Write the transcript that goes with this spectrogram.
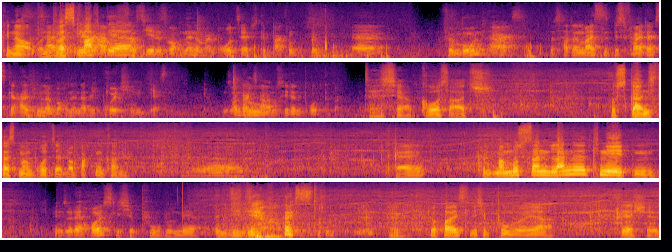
Genau. Und was macht habe ich fast jedes Wochenende mein Brot selbst gebacken. Äh, für montags, das hat dann meistens bis freitags gehalten und am Wochenende habe ich Brötchen gegessen. Und sonntags Uh. abends wieder ein Brot gebacken. Das ist ja großartig. Ich wusste gar nicht, dass man Brot selber backen kann. Okay. Und man muss dann lange kneten. Ich bin so der häusliche Pube mehr. Der häusliche, du häusliche Pube, ja. Sehr schön.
